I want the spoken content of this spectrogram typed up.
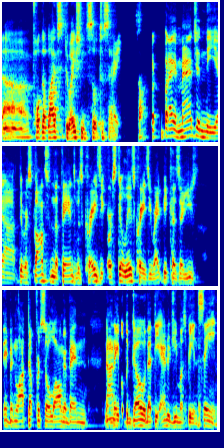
uh, for the life situation, so to say. Right. So, But, but I imagine the uh, the response from the fans was crazy, or still is crazy, right? Because they're used, they've been locked up for so long and been not able to go that the energy must be insane.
